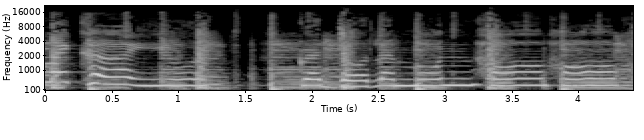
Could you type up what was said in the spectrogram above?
ไม่เคยหยุด กระโดดและหมุนหอมหอม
